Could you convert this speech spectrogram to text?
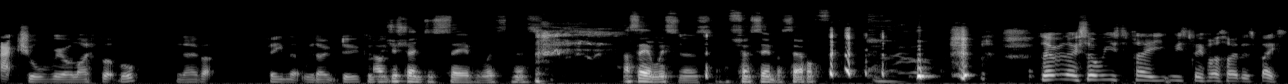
actual real-life football. You know that thing that we don't do. Cause I was we... just trying to save the listeners. I say listeners. I was trying to save myself. so, so we used to play. We used to play five-a-side this place,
